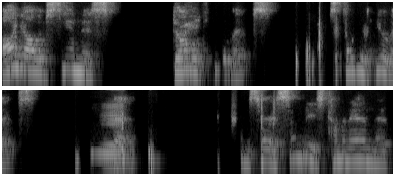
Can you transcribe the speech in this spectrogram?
All y'all have seen this double helix, double helix. Mm-hmm. That, I'm sorry, somebody's coming in that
